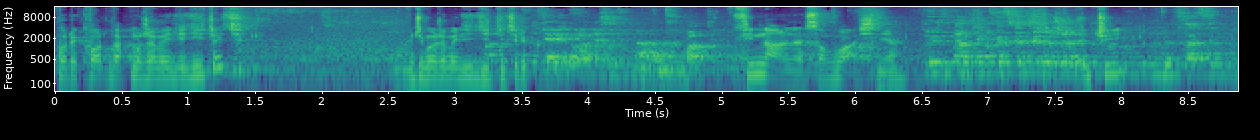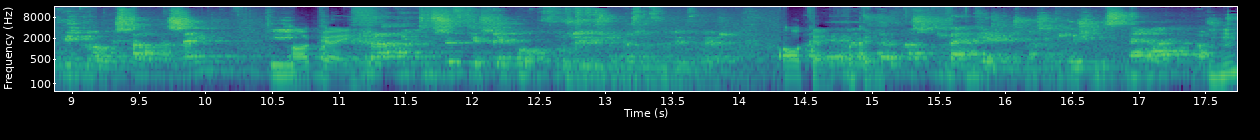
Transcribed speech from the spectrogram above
po rekordach możemy dziedziczyć? Czy możemy dziedziczyć rek- Rekordy są finalne. są właśnie. Tu jest bardziej kwestia tego, że Czyli- kształt na shape i Okej. sprawdzić, czy wszystkie shape obsłużyliśmy w naszym studiu expression. Okej, okej. Na przykład masz eventy jakieś, masz jakiegoś listenera i masz Mhm.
